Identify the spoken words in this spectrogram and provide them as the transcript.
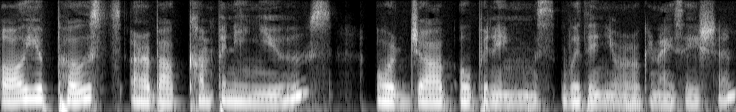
all your posts are about company news or job openings within your organization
